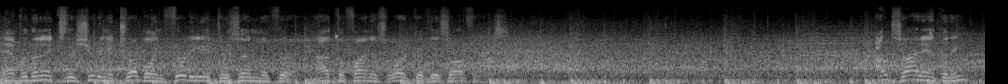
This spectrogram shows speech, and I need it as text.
And for the Knicks, they're shooting a troubling 38% in the third. Not the finest work of this offense. Outside Anthony.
